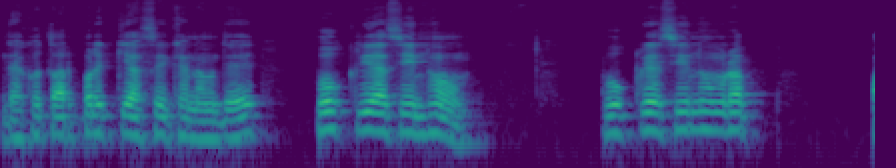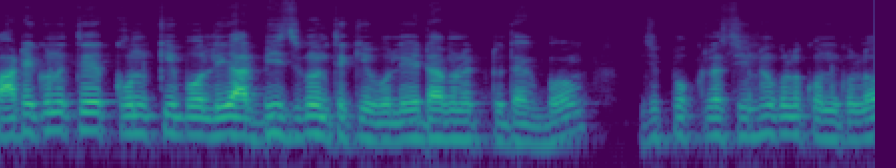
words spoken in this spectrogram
দেখো তারপরে কি আছে এখানে আমাদের? প্রক্রিয়া চিহ্ন। প্রক্রিয়া চিহ্ন আমরা পাটিগণিতে কোন কি বলি আর বীজগণিতে কি বলি, এটা আমরা একটু দেখব। যে প্রক্রিয়া চিহ্নগুলো কোনগুলো,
